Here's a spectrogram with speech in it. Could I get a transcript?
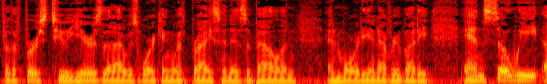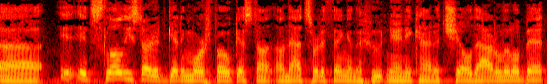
for the first two years that I was working with Bryce and Isabel and, and Morty and everybody. And so we uh, it, it slowly started getting more focused on, on that sort of thing, and the Hootenanny kind of chilled out a little bit.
